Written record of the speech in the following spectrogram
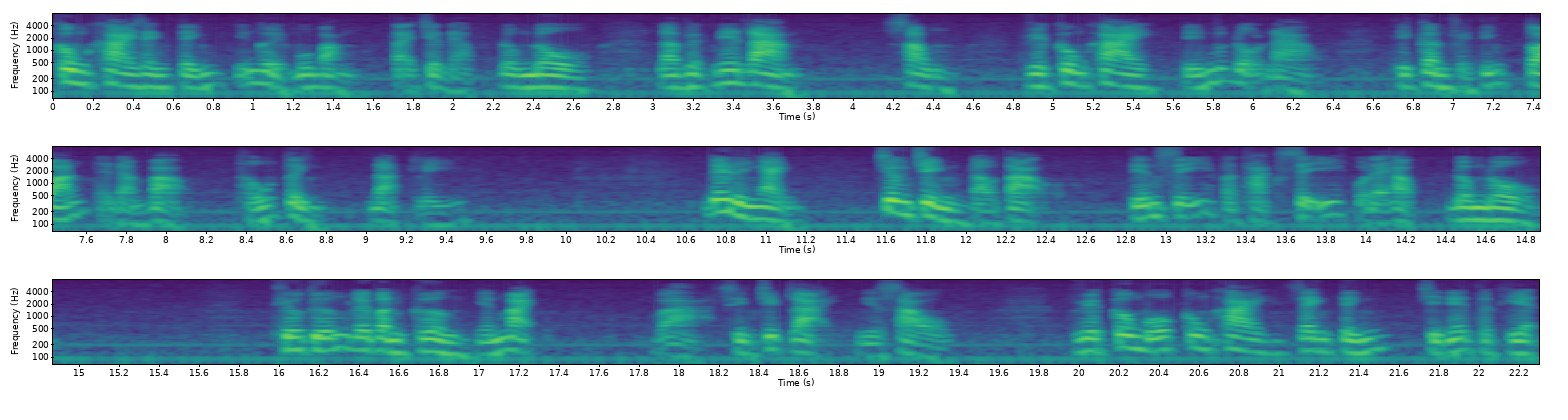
công khai danh tính những người mua bằng tại trường Đại học Đông Đô là việc nên làm, song việc công khai đến mức độ nào thì cần phải tính toán để đảm bảo thấu tình đạt lý. Đây là hình ảnh chương trình đào tạo tiến sĩ và thạc sĩ của Đại học Đông Đô. Thiếu tướng Lê Văn Cương nhấn mạnh, và xin trích lại như sau. Việc công bố công khai danh tính chỉ nên thực hiện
